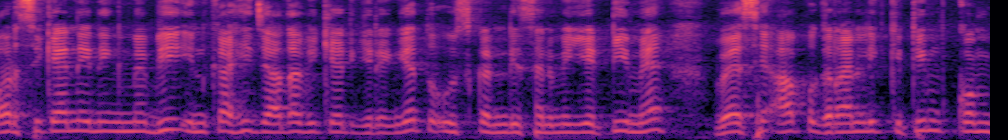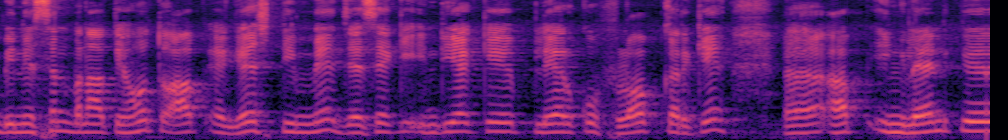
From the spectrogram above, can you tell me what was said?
और सेकेंड इनिंग में भी इनका ही ज़्यादा विकेट गिरेंगे तो उस कंडीशन में ये टीम है। वैसे आप ग्रैंड लीग की टीम कॉम्बिनेशन बनाते हो तो आप अगेंस्ट टीम में, जैसे कि इंडिया के प्लेयर को फ्लॉप करके आप इंग्लैंड के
